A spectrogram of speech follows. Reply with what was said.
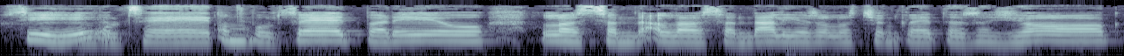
sí, un bolset... Un bolset, pareo, les, sand les sandàlies o les xancletes a joc,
